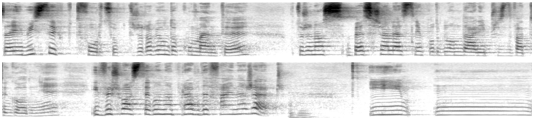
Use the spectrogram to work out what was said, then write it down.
zajebistych twórców, którzy robią dokumenty, którzy nas bezszelestnie podglądali przez dwa tygodnie i wyszła z tego naprawdę fajna rzecz. I, mm,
